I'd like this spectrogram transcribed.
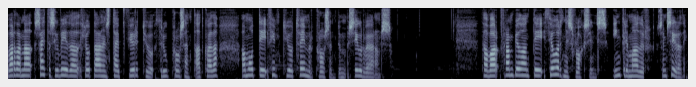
var þann að sæta sig við að hljóta aðeins tæp 43% atkvæða á móti 52% um sigurvegarans. Það var frambjóðandi þjóðarnisflokksins, yngri maður sem sigraði.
